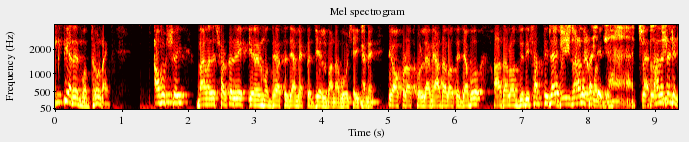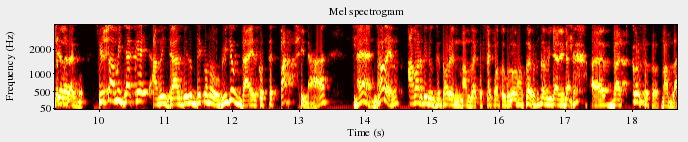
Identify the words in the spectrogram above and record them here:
এখতিয়ারের মধ্যেও নাই। অবশ্যই বাংলাদেশ সরকারের এখতিয়ারের মধ্যে আছে যে আমি একটা জেল বানাবো সেইখানে কেউ অপরাধ করলে আমি আদালতে যাব। আদালত যদি শাস্তি দেয় তাহলে তাকে- হ্যাঁ, 24 তাহলে তাকে জেলে রাখব। কিন্তু আমি যাকে আমি যার বিরুদ্ধে কোনো অভিযোগ দায়ের করতে পারছি না হ্যাঁ ধরেন আমার বিরুদ্ধে ধরেন মামলা করছে কতগুলো মামলা করছে আমি জানি না বাট করছে তো মামলা।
